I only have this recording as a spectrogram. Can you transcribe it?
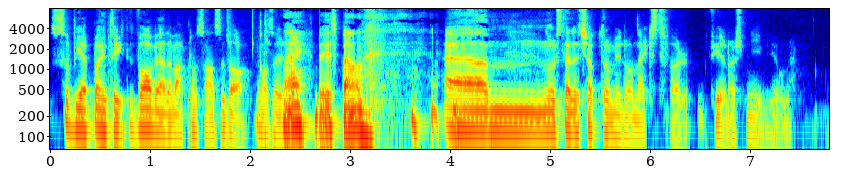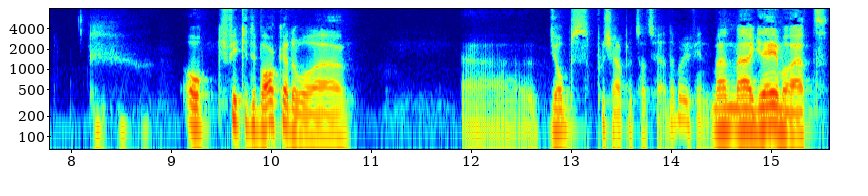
så vet man inte riktigt var vi hade varit någonstans idag. Nej, det är spännande. um, och istället köpte de ju då Next för 429 miljoner. Och fick ju tillbaka då uh, Jobs på köpet så att säga. Det var ju fint. Men, men grejen var att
